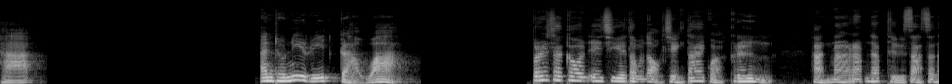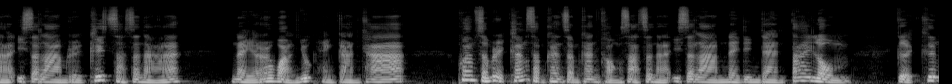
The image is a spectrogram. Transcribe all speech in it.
ค้า แอนโทนีรีดกล่าวว่า ประชากรเอเชียตะวันออกเฉียงใต้กว่าครึ่ง หันมารับนับถือศาสนาอิสลามหรือคริสต์ศาสนา ในระหว่างยุคแห่งการค้า ความสำเร็จครั้งสำคัญสำคัญของศาสนาอิสลามในดินแดนใต้ลม เกิดขึ้น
